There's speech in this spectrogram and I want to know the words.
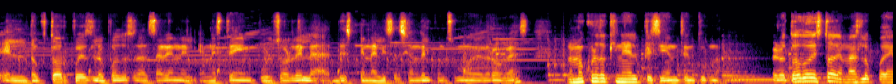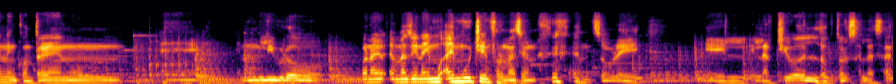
el doctor, pues, Leopoldo Salazar, en, el, en este impulsor de la despenalización del consumo de drogas. No me acuerdo quién era el presidente en turno, pero todo esto además lo pueden encontrar en un, eh, en un libro. Bueno, más bien hay, hay mucha información sobre el, el archivo del doctor Salazar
